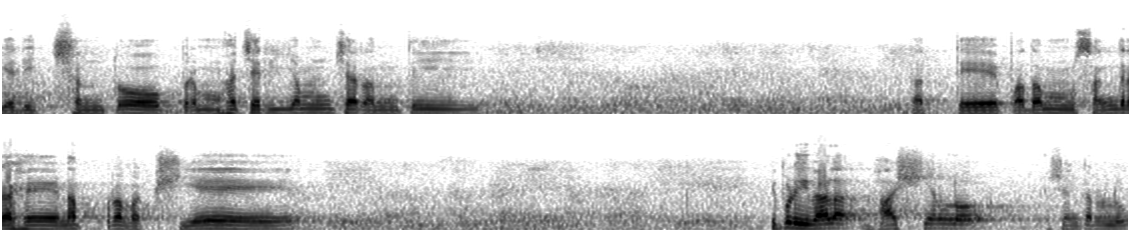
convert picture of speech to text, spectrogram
యదిచ్ఛంతో బ్రహ్మచర్యం చరంతి. తత్తే పదం సంగ్రహేణ ప్రవక్ష్యే. ఇప్పుడు ఈవేళ భాష్యంలో శంకరులు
